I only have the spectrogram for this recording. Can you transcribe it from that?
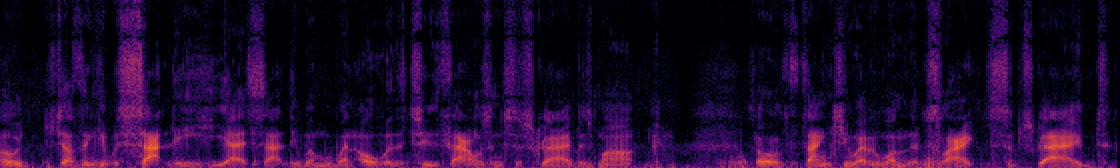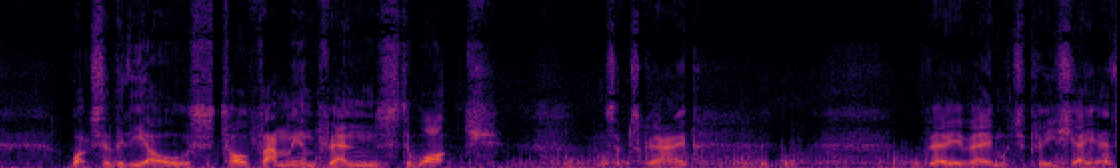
Oh I think it was Saturday yeah Saturday when we went over the 2,000 subscribers mark. So thank you everyone that's liked subscribed watch the videos, told family and friends to watch and subscribe. Very, very much appreciated.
